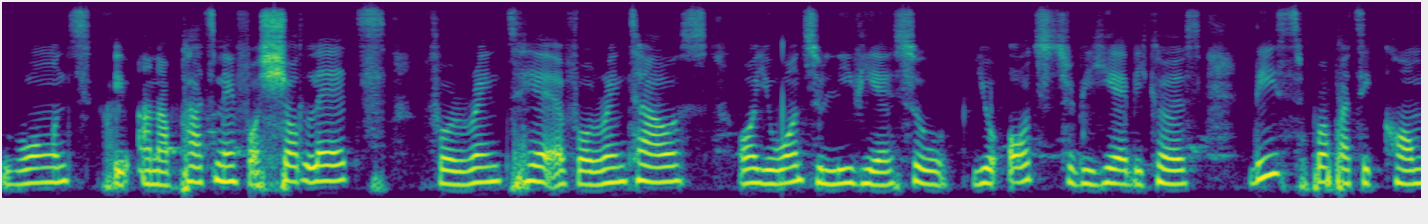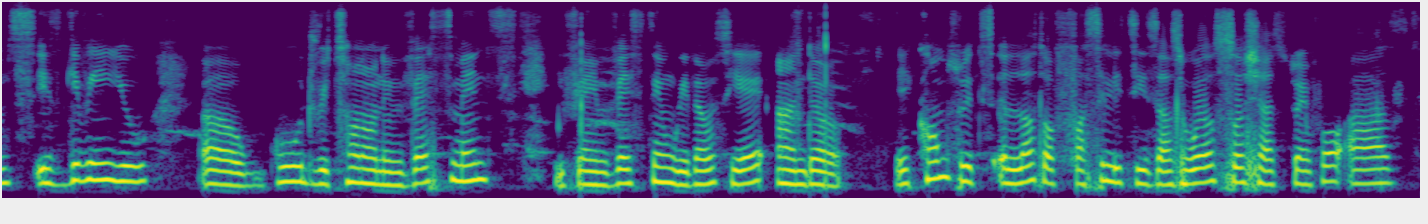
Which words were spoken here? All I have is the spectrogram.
you want an apartment for shortlets, for rent here, for rentals, or you want to live here. So you ought to be here because this property comes is giving you a good return on investments if you're investing with us here, and uh, it comes with a lot of facilities as well, such as 24 hours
